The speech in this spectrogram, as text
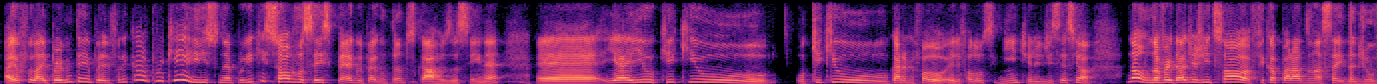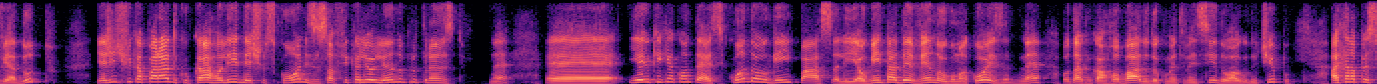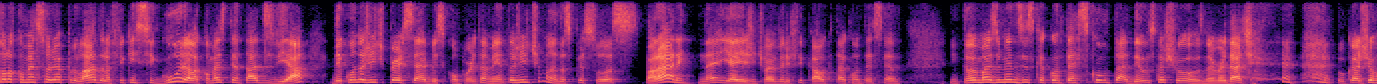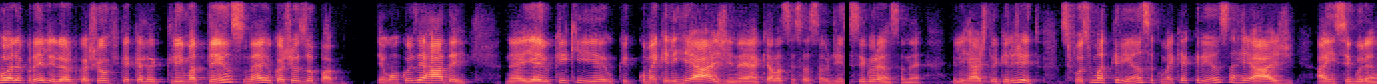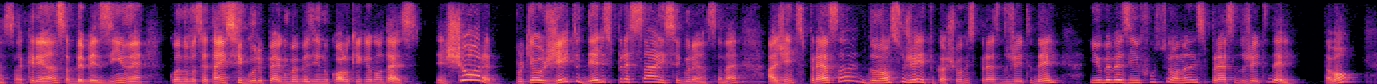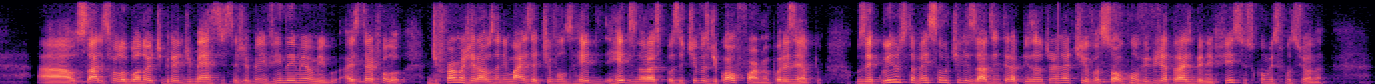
Aí eu fui lá e perguntei para ele, falei, cara, por que isso, né? Por que, que só vocês pegam e pegam tantos carros assim, né? É, e aí o que que o, o que que o cara me falou? Ele falou o seguinte, ele disse assim, ó, não, na verdade a gente só fica parado na saída de um viaduto e a gente fica parado com o carro ali, deixa os cones e só fica ali olhando para o trânsito, né? É, e aí o que, que acontece? Quando alguém passa ali, alguém está devendo alguma coisa, né? Ou está com carro roubado, documento vencido ou algo do tipo, aquela pessoa começa a olhar para o lado, ela fica insegura, ela começa a tentar desviar. De quando a gente percebe esse comportamento, a gente manda as pessoas pararem, né? E aí a gente vai verificar o que está acontecendo. Então é mais ou menos isso que acontece com o Tadeu e os cachorros, não é verdade? o cachorro olha para ele, ele olha para o cachorro, fica aquele clima tenso, né? E o cachorro diz: opa, tem alguma coisa errada aí né? E aí o que que, o que como é que ele reage, né? Aquela sensação de insegurança, né? Ele reage daquele jeito. Se fosse uma criança, como é que a criança reage à insegurança? A criança, bebezinho, né? Quando você tá inseguro e pega um bebezinho no colo, o que que acontece? Ele chora, porque é o jeito dele expressar a insegurança, né? A gente expressa do nosso jeito, o cachorro expressa do jeito dele e o bebezinho funciona, expressa do jeito dele, tá bom? Ah, o Salles falou, boa noite, grande mestre, seja bem-vindo aí, meu amigo. A Esther falou, de forma geral, os animais ativam redes neurais positivas de qual forma? Por exemplo, os equinos também são utilizados em terapias alternativas, só o convívio já traz benefícios? Como isso funciona?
